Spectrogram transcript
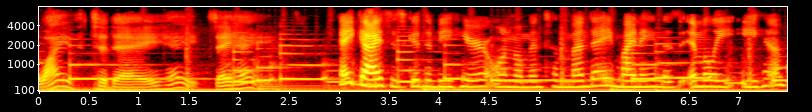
wife today. Hey, say hey. Hey guys, it's good to be here on Momentum Monday. My name is Emily Ihim,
